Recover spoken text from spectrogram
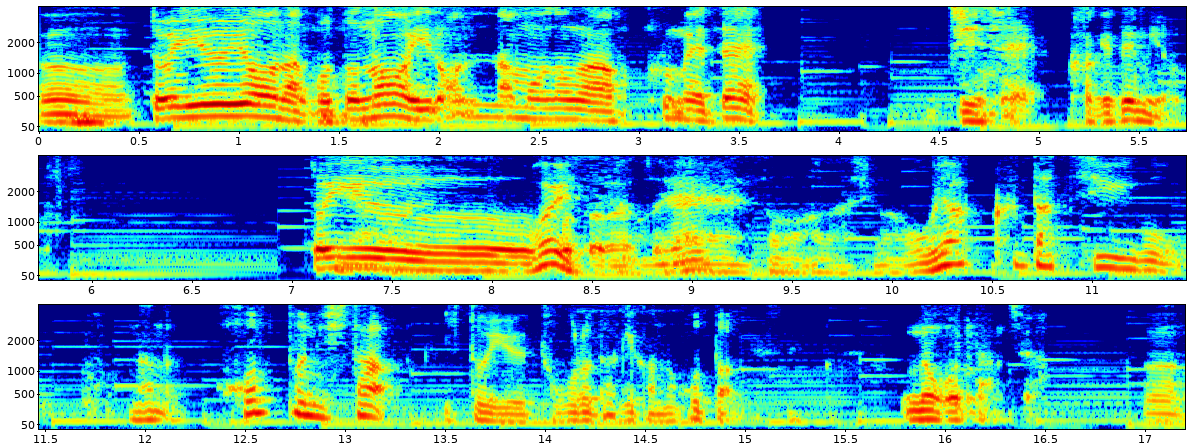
うん。というようなことのいろんなものが含めて人生かけてみようと。というこすごいですよとなんですね。ね、その話は。お役立ちを、なんだろう、本当にしたいというところだけが残ったわけですね。残ったんですよ。うん。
